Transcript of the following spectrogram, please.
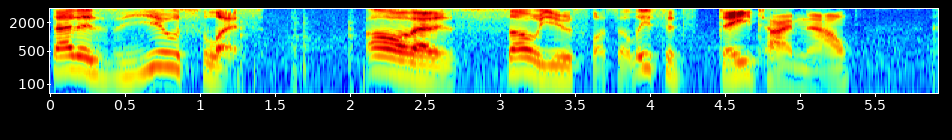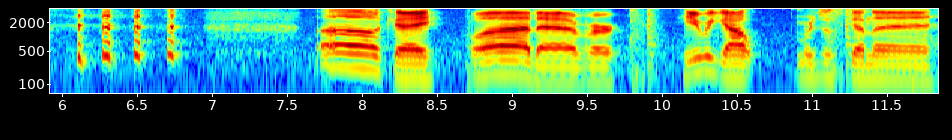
that is useless. Oh, that is so useless. At least it's daytime now. okay, whatever. Here we go. We're just gonna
